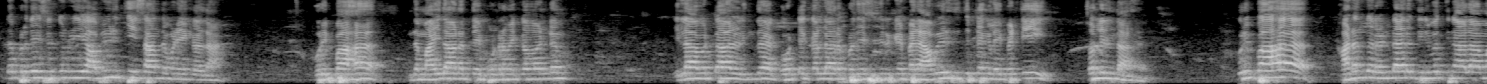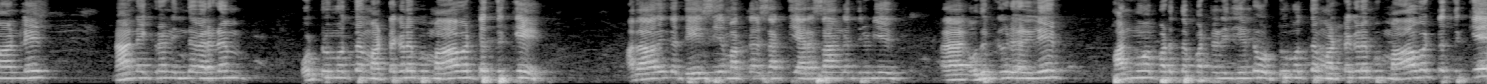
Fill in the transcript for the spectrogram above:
இந்த பிரதேசத்தினுடைய அபிவிருத்தியை சார்ந்த விடயங்கள் தான். குறிப்பாக இந்த மைதானத்தை புனரமைக்க வேண்டும். இல்லாவிட்டால் இந்த கோட்டை கல்லாறு பிரதேசத்திற்கு பல அபிவிருத்தி திட்டங்களை பற்றி சொல்லியிருந்தார்கள். குறிப்பாக கடந்த ரெண்டாயிரத்தி இருபத்தி நாலாம் ஆண்டிலே நான் நினைக்கிறேன் இந்த வருடம் ஒட்டுமொத்த மட்டக்களப்பு மாவட்டத்துக்கே அதாவது இந்த தேசிய மக்கள் சக்தி அரசாங்கத்தினுடைய ஒதுக்கீடுகளிலே பன்முகப்படுத்தப்பட்ட நிதி என்று ஒட்டுமொத்த மட்டக்களப்பு மாவட்டத்துக்கே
